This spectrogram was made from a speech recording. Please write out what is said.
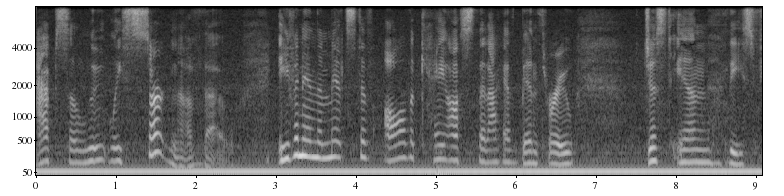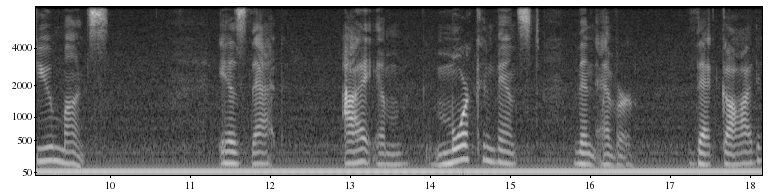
absolutely certain of, though, even in the midst of all the chaos that I have been through just in these few months, is that I am more convinced than ever that God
